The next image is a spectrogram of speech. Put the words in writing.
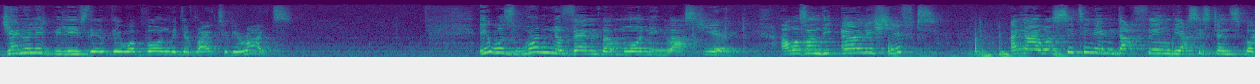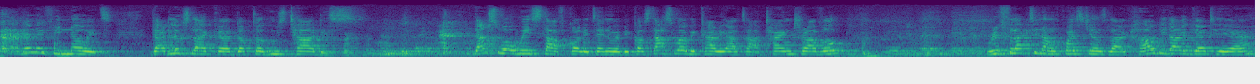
genuinely believes that they were born with the right to be right? It was one November morning last year. I was on the early shift, and I was sitting in that thing, the assistant's box. I don't know if you know it, that looks like uh, Doctor Who's TARDIS. That's what we staff call it anyway, because that's where we carry out our time travel reflecting on questions like, how did I get here?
